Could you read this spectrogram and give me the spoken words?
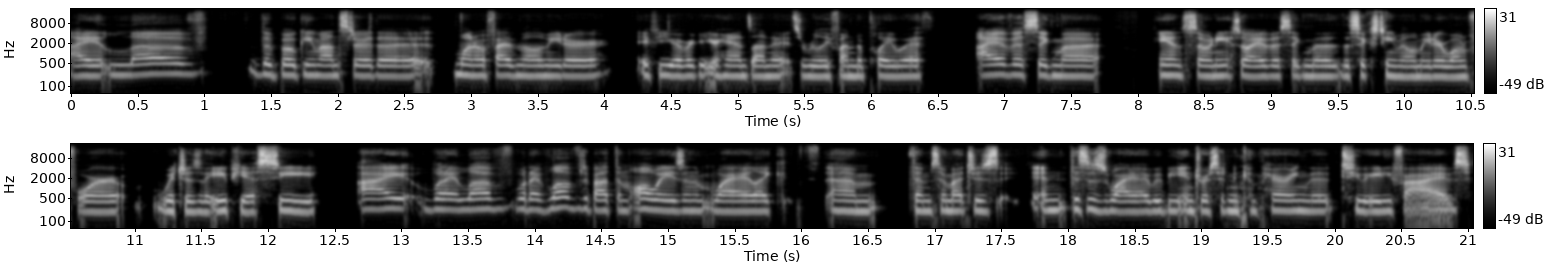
I love the Bokeh Monster, the 105 millimeter. If you ever get your hands on it, it's really fun to play with. I have a Sigma and Sony, so I have a Sigma, the 16 millimeter 1.4, which is the APS-C. I what I love, what I've loved about them always, and why I like um, them so much is, and this is why I would be interested in comparing the 285s,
